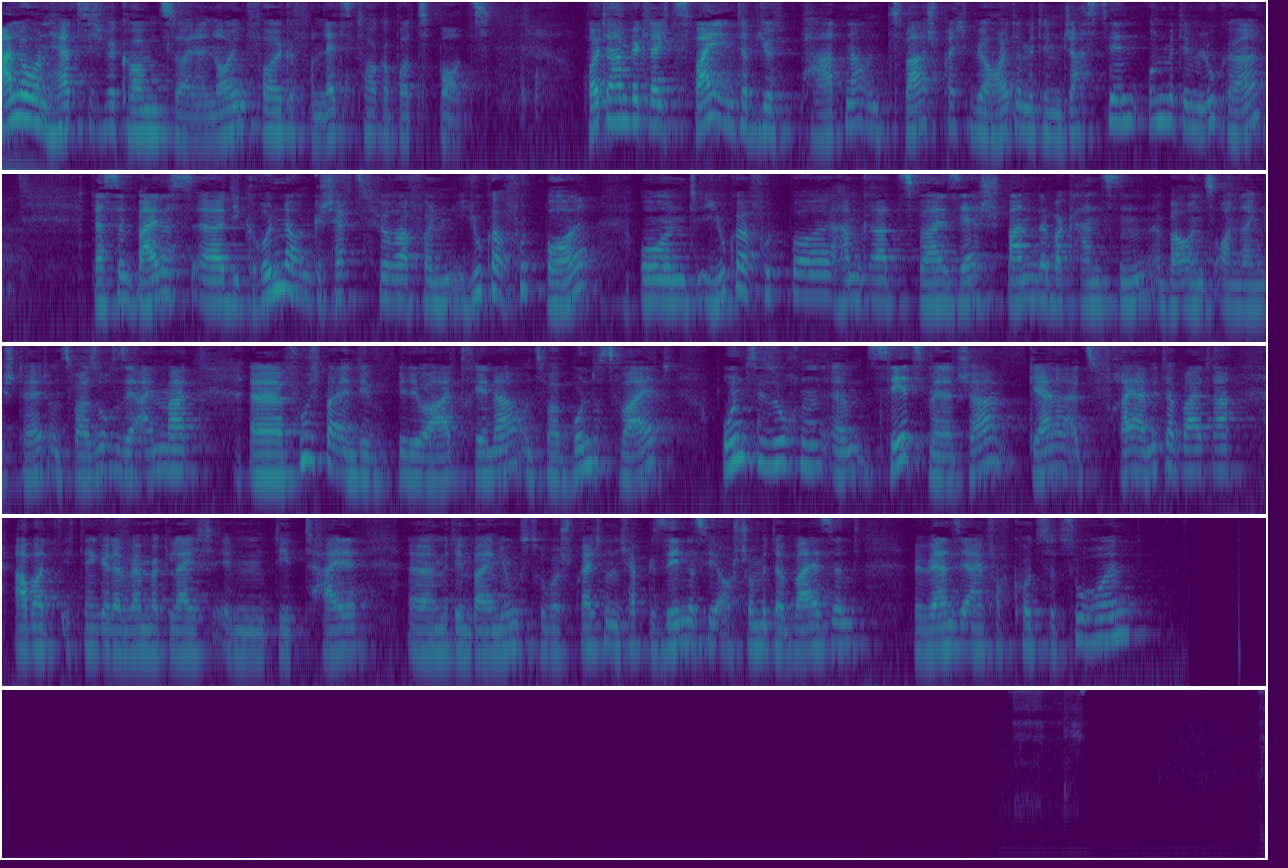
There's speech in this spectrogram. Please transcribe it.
Hallo und herzlich willkommen zu einer neuen Folge von Let's Talk About Sports. Heute haben wir gleich zwei Interviewpartner und zwar sprechen wir heute mit dem Justin und mit dem Luca. Das sind beides äh, die Gründer und Geschäftsführer von Yuka Football. Und Yuka Football haben gerade zwei sehr spannende Vakanzen bei uns online gestellt. Und zwar suchen sie einmal äh, Fußball-Individualtrainer und zwar bundesweit. Und sie suchen ähm, Sales Manager, gerne als freier Mitarbeiter. Aber ich denke, da werden wir gleich im Detail äh, mit den beiden Jungs drüber sprechen. Ich habe gesehen, dass sie auch schon mit dabei sind. Wir werden sie einfach kurz dazu holen.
